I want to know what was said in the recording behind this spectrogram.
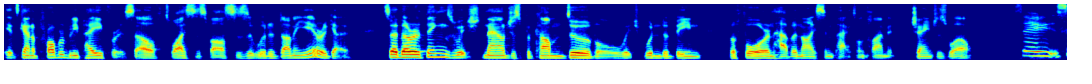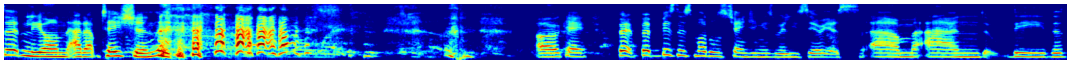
It's going to probably pay for itself twice as fast as it would have done a year ago. So there are things which now just become doable, which wouldn't have been before and have a nice impact on climate change as well. So certainly on adaptation. okay, but but business models changing is really serious, um, and the the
